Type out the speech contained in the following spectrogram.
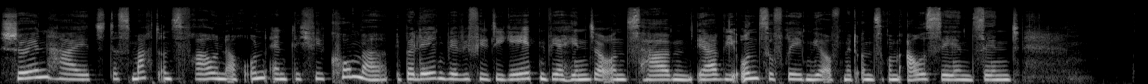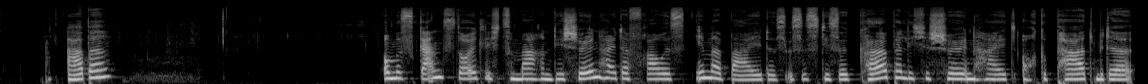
Schönheit, das macht uns Frauen auch unendlich viel Kummer. Überlegen wir, wie viel Diäten wir hinter uns haben, ja, wie unzufrieden wir oft mit unserem Aussehen sind. Aber um es ganz deutlich zu machen, die Schönheit der Frau ist immer beides. Es ist diese körperliche Schönheit, auch gepaart mit der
